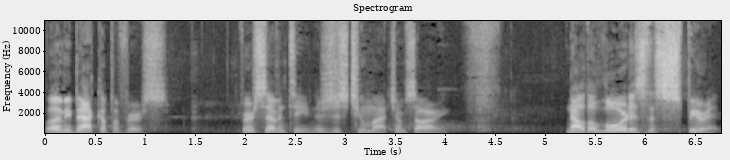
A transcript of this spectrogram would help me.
Let me back up a verse. Verse 17. There's just too much. I'm sorry. Now, the Lord is the Spirit.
